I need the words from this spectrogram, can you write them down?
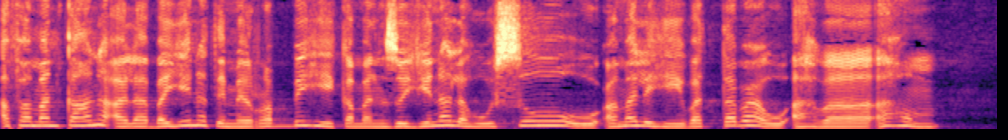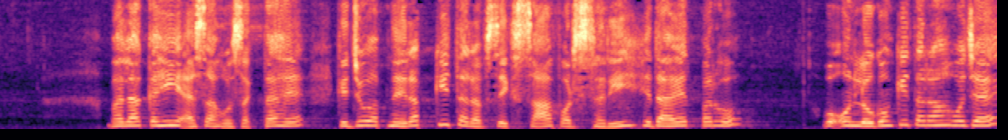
افامن کان علی بینت میں رب ہی کمن زین لہو سو عمل ہی و تب اہم بھلا کہیں ایسا ہو سکتا ہے کہ جو اپنے رب کی طرف سے ایک صاف اور سریح ہدایت پر ہو، وہ ان لوگوں کی طرح ہو جائے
